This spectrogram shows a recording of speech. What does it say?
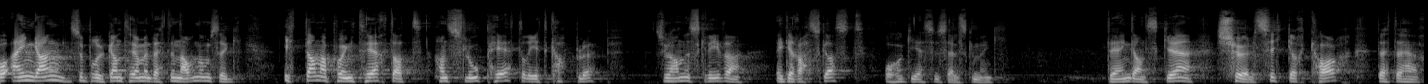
Og En gang så bruker han til og med dette navnet om seg etter han har poengtert at han slo Peter i et kappløp. Så Johannes skriver 'Jeg er raskest, og Jesus elsker meg'. Det er en ganske sjølsikker kar, dette her.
